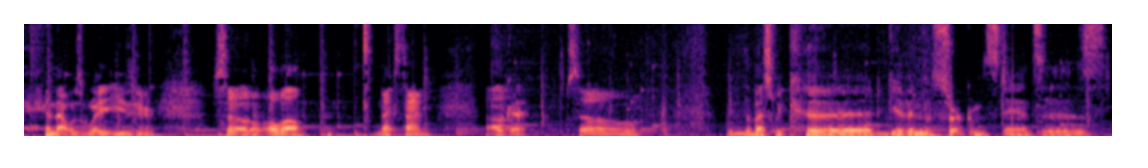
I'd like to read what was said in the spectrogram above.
And that was way easier. So oh well next time. Uh, okay so we did the best we could given the circumstances.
